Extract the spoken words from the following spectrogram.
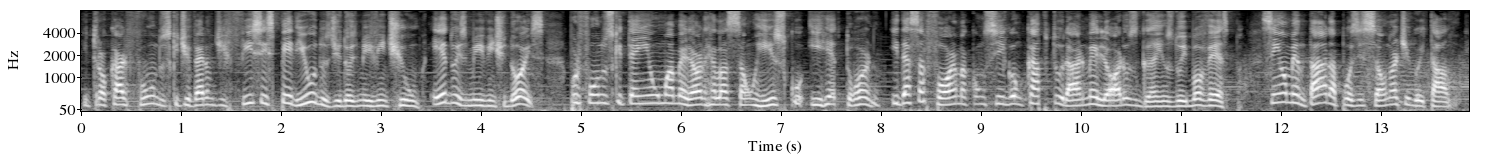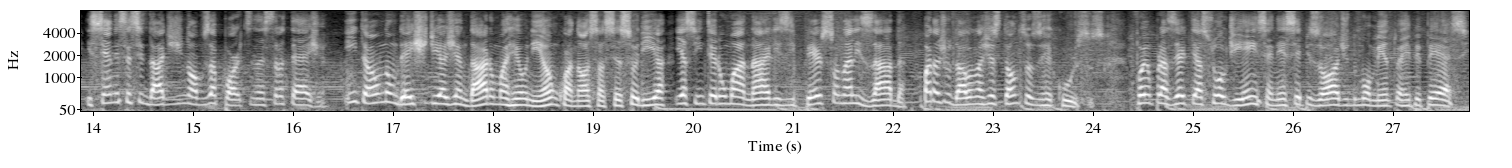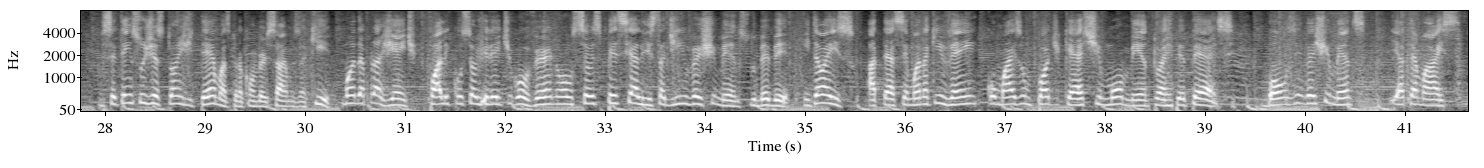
e trocar fundos que tiveram difíceis períodos de 2021 e 2022 por fundos que tenham uma melhor relação risco e retorno, e dessa forma consigam capturar melhor os ganhos do Ibovespa, sem aumentar a posição no artigo 8 e sem a necessidade de novos aportes na estratégia. Então não deixe de agendar uma reunião com a nossa assessoria e assim ter uma análise personalizada para ajudá-lo na gestão dos seus recursos. Foi um prazer ter a sua audiência nesse episódio do Momento RPPS. Você tem sugestões de temas para conversarmos aqui? Manda pra gente. Fale com o seu gerente de governo ou seu especialista de investimentos do BB. Então é isso. Até semana que vem com mais um podcast Momento RPPS. Bons investimentos e até mais.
